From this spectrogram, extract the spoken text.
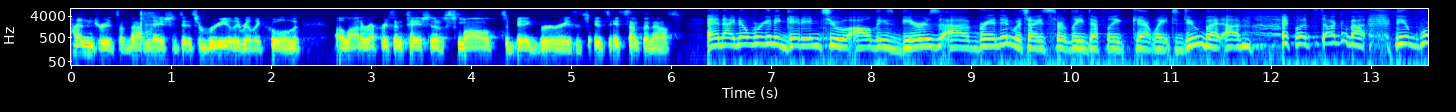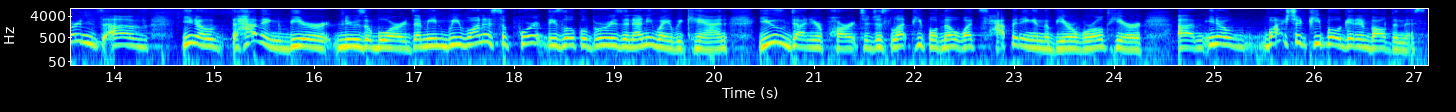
hundreds of nominations. It's really, really cool a lot of representation of small to big breweries. It's, it's, it's something else. And I know we're going to get into all these beers, uh, Brandon, which I certainly definitely can't wait to do. But um, let's talk about the importance of, you know, having beer news awards. I mean, we want to support these local breweries in any way we can. You've done your part to just let people know what's happening in the beer world here. Um, you know, why should people get involved in this?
